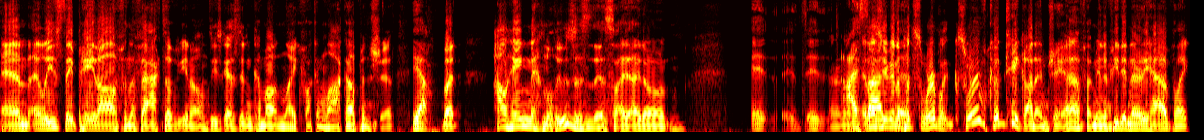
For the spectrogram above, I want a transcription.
And at least they paid off in the fact of, you know, these guys didn't come out and like fucking lock up and shit. Yeah, But how Hangman loses this, I, I don't. it it, it I. I Unless you're gonna that put Swerve, like Swerve could take on MJF. I mean, if he didn't already have like,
